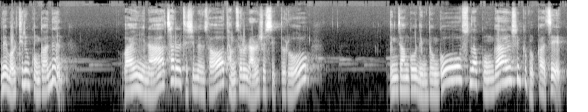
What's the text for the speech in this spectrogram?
네, 멀티룸 공간은 와인이나 차를 드시면서 담소를 나누실 수 있도록 냉장고, 냉동고, 수납 공간, 싱크볼까지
